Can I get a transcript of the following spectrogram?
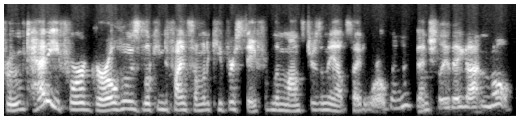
proved heady for a girl who was looking to find someone to keep her safe from the monsters in the outside world, and eventually they got involved.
